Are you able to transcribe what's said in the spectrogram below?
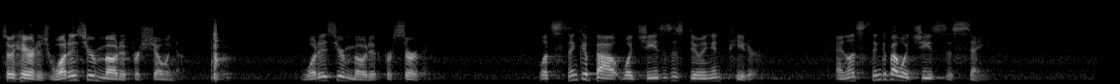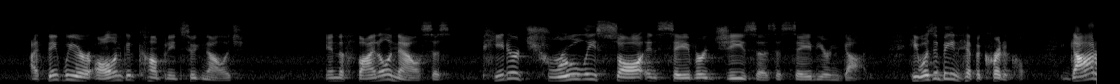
So, Heritage, what is your motive for showing up? What is your motive for serving? Let's think about what Jesus is doing in Peter, and let's think about what Jesus is saying. I think we are all in good company to acknowledge in the final analysis, Peter truly saw and savored Jesus as Savior and God. He wasn't being hypocritical. God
